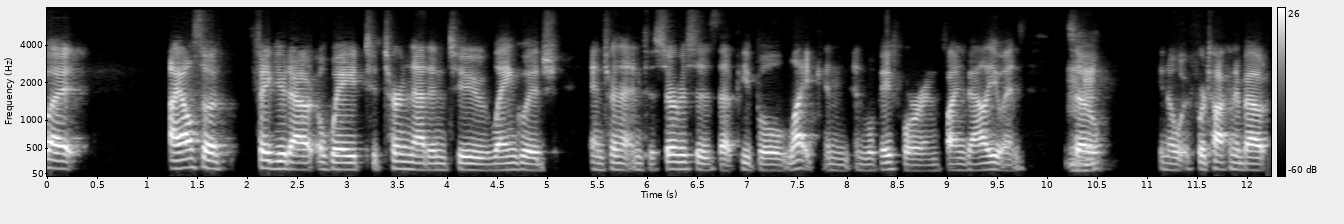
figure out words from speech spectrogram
but I also have figured out a way to turn that into language and turn that into services that people like and, and will pay for and find value in. So, mm-hmm. you know, if we're talking about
